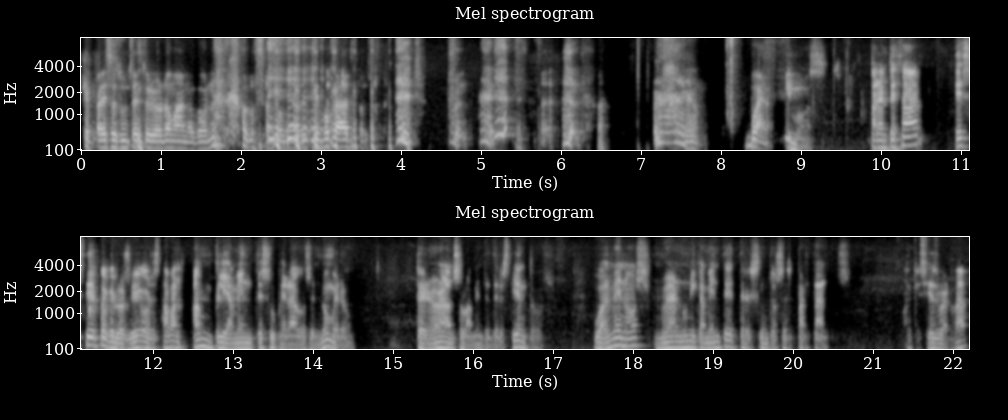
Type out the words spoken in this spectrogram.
que pareces un centurión romano con, con los dibujados. Bueno. Para empezar, es cierto que los griegos estaban ampliamente superados en número, pero no eran solamente 300, o al menos no eran únicamente 300 espartanos. Aunque sí es verdad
